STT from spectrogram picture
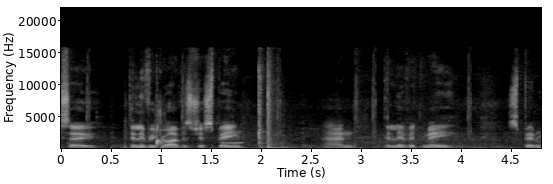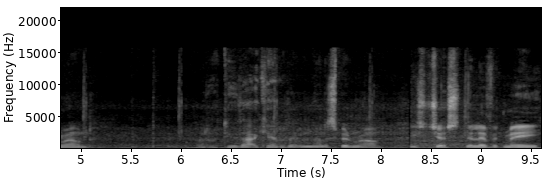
So delivery driver's just been and delivered me spin round. How do I do that again? I don't even know how to spin round. He's just delivered me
